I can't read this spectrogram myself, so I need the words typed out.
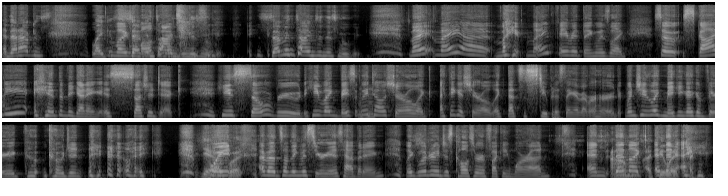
And that happens like, Like seven times in this movie. Seven times in this movie. my my uh my my favorite thing was like so Scotty at the beginning is such a dick. He's so rude. He like basically Mm-hmm. tells Cheryl like I think it's Cheryl like that's the stupidest thing I've ever heard when she's like making like a very co- cogent like Yeah, point but- about something mysterious happening. Like literally just calls her a fucking moron. And then Um, like I feel like I,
